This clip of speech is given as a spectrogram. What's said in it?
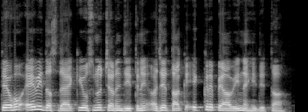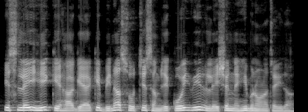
ਤੇ ਉਹ ਇਹ ਵੀ ਦੱਸਦਾ ਹੈ ਕਿ ਉਸ ਨੂੰ ਚਰਨਜੀਤ ਨੇ ਅਜੇ ਤੱਕ 1 ਰੁਪਿਆ ਵੀ ਨਹੀਂ ਦਿੱਤਾ। ਇਸ ਲਈ ਹੀ ਕਿਹਾ ਗਿਆ ਕਿ ਬਿਨਾਂ ਸੋਚੇ ਸਮਝੇ ਕੋਈ ਵੀ ਰਿਲੇਸ਼ਨ ਨਹੀਂ ਬਣਾਉਣਾ ਚਾਹੀਦਾ।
